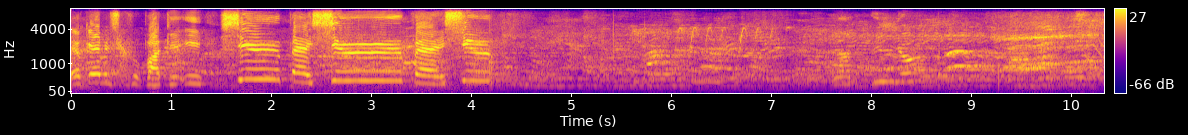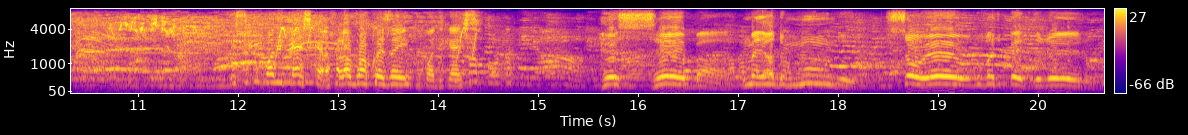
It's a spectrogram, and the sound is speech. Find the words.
Eu queria me desculpar aqui e chupa, chupa, chupa. Isso pro podcast, cara. Fala alguma coisa aí pro podcast. Receba! O melhor do mundo! Sou eu, Luva de Pedreiro!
